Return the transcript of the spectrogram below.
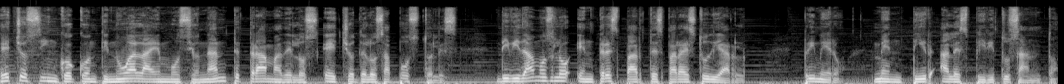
Hechos 5 continúa la emocionante trama de los hechos de los apóstoles. Dividámoslo en tres partes para estudiarlo. Primero, mentir al Espíritu Santo.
